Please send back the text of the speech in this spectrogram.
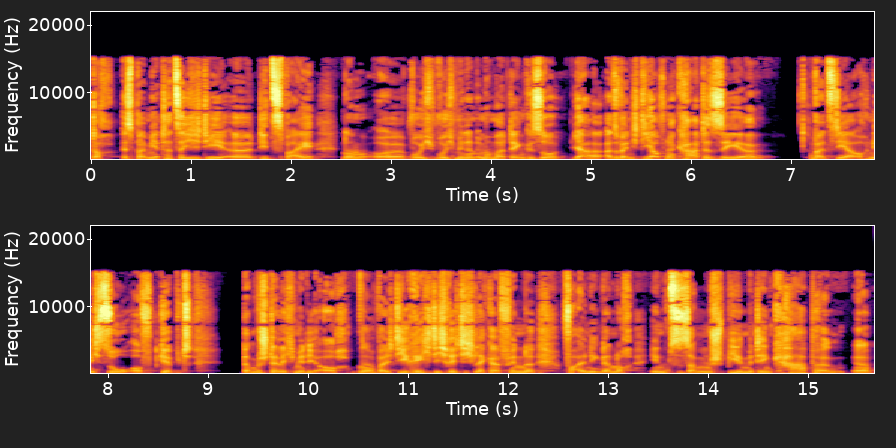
Doch, ist bei mir tatsächlich die äh, die zwei, ne, äh, wo ich wo ich mir dann immer mal denke so, ja, also wenn ich die auf einer Karte sehe, weil es die ja auch nicht so oft gibt, dann bestelle ich mir die auch, ne? weil ich die richtig, richtig lecker finde. Vor allen Dingen dann noch im Zusammenspiel mit den Kapern. Ja?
